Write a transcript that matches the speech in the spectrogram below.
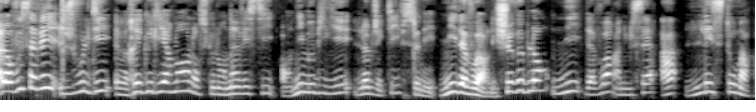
Alors vous savez, je vous le dis euh, régulièrement, lorsque l'on investit en immobilier, l'objectif ce n'est ni d'avoir les cheveux blancs, ni d'avoir un ulcère à l'estomac.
